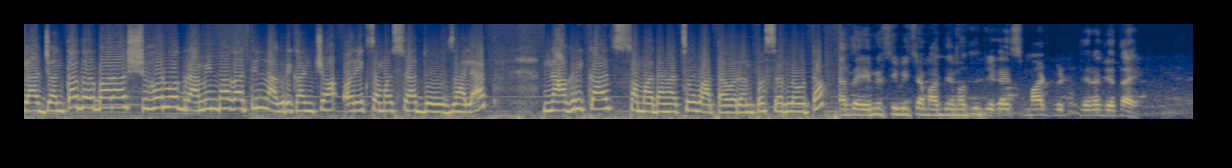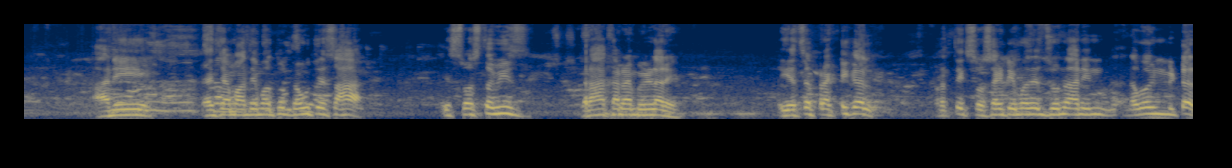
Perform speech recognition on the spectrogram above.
या जनता दरबारात शहर व ग्रामीण भागातील नागरिकांच्या अनेक समस्या दूर झाल्यात. नागरिकात समाधानाचं वातावरण पसरलं होतं. आता एम एस माध्यमातून जे काही स्मार्ट मीटर देण्यात येत आहे आणि त्याच्या माध्यमातून नऊ ते सहा स्वस्त वीज ग्राहकांना मिळणार आहे. याचं प्रॅक्टिकल प्रत्येक सोसायटीमध्ये जुनं आणि नवीन मीटर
